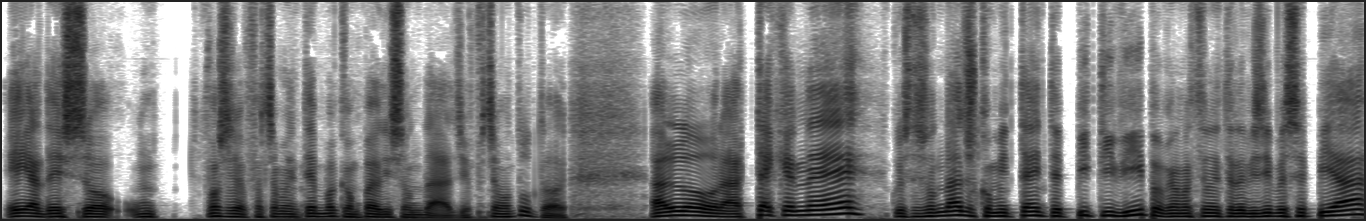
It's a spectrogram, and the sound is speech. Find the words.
e adesso un, forse facciamo in tempo anche un paio di sondaggi facciamo tutto. Allora Tecne questo sondaggio committente PTV programmazione televisiva SPA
